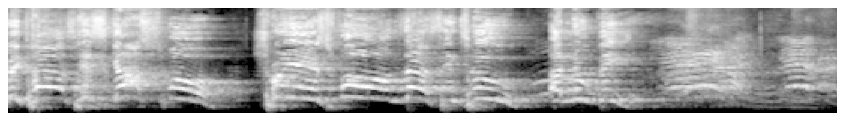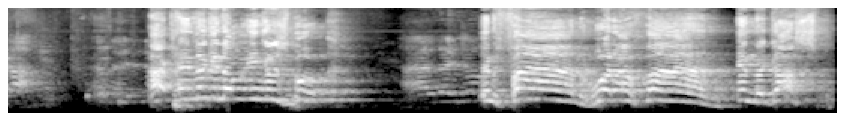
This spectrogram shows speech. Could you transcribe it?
Because his gospel transforms us into a new being. I can't look in no English book and find what I find in the gospel.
